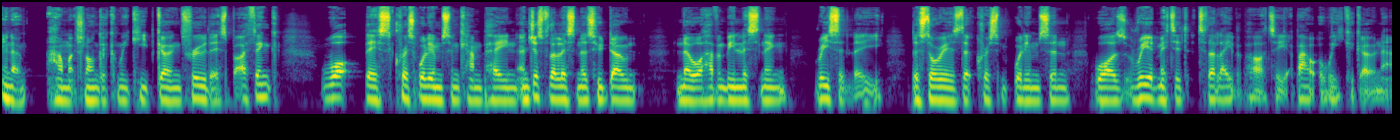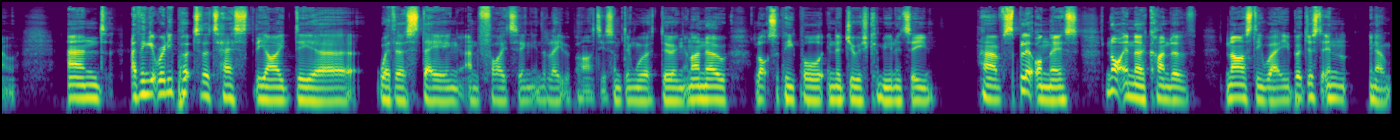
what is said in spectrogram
you know, how much longer can we keep going through this? But I think what this Chris Williamson campaign, and just for the listeners who don't know or haven't been listening recently, the story is that Chris Williamson was readmitted to the Labour Party about a week ago now. And I think it really put to the test the idea whether staying and fighting in the Labour Party is something worth doing. And I know lots of people in the Jewish community have split on this, not in a kind of nasty way, but just in, you know,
